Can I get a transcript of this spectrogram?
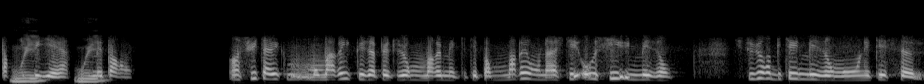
particulière, oui. mes parents. Ensuite, avec mon mari, que j'appelle toujours mon mari, mais qui n'était pas mon mari, on a acheté aussi une maison. J'ai toujours habité une maison où on était seuls.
